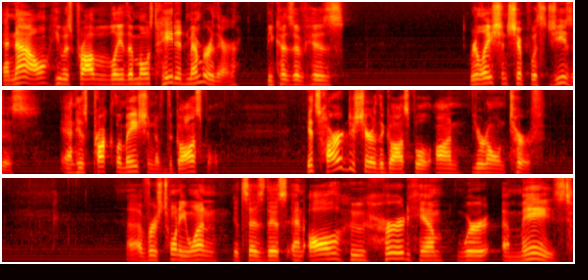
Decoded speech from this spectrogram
And now he was probably the most hated member there because of his relationship with Jesus and his proclamation of the gospel. It's hard to share the gospel on your own turf. Uh, verse 21, it says this And all who heard him were amazed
